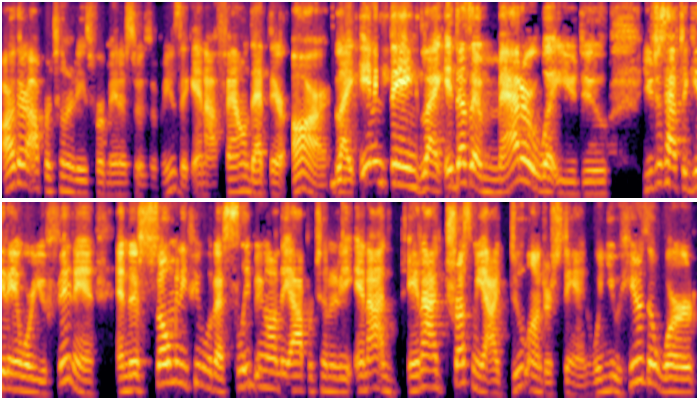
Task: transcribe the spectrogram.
are there opportunities for ministers of music? And I found that there are. Mm-hmm. Like anything, like it doesn't matter what you do, you just have to get in where you fit in. And there's so many people that's sleeping on the opportunity, and I and I trust me, I do understand when you hear the word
